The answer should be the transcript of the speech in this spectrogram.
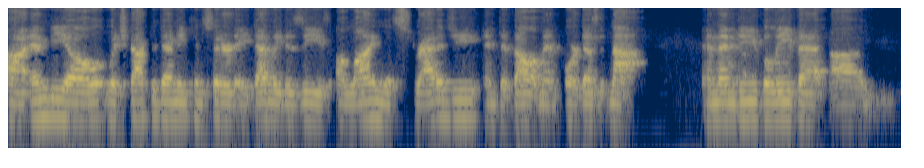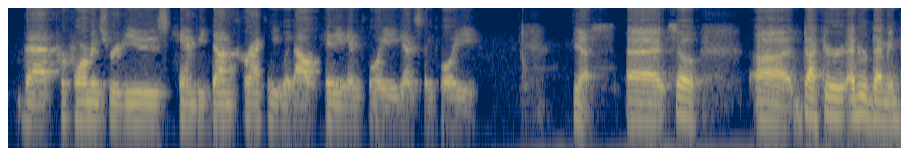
uh, MBO, which Dr. Deming considered a deadly disease, align with strategy and development, or does it not? And then, do you believe that um, that performance reviews can be done correctly without pitting employee against employee? Yes. Uh, so uh, Dr. Edward Deming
